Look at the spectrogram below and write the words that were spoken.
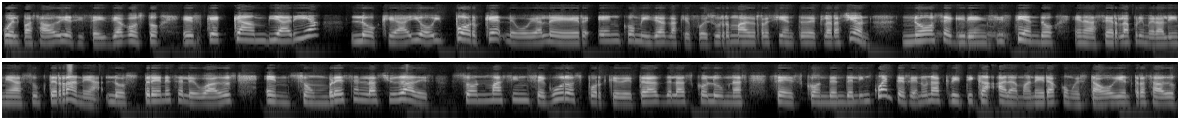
o el pasado 16 de agosto, es que cambiaría lo que hay hoy porque le voy a leer en comillas la que fue su más reciente declaración. No seguiré insistiendo en hacer la primera línea subterránea. Los trenes elevados ensombrecen las ciudades son más inseguros porque detrás de las columnas se esconden delincuentes en una crítica a la manera como está hoy el trazado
